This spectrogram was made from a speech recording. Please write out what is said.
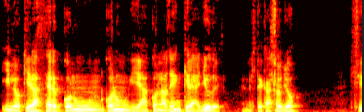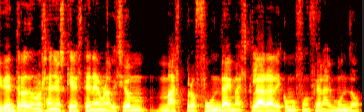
y lo quiera hacer con un, con un guía, con alguien que le ayude, en este caso yo. Si dentro de unos años quieres tener una visión más profunda y más clara de cómo funciona el mundo,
